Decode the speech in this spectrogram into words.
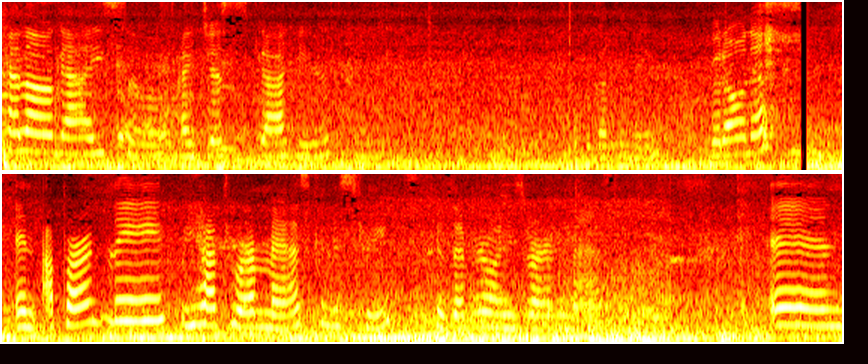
Hello. Guys. So I just got here. Forgot the name. Verona. And apparently we have to wear a mask in the streets because everyone is wearing masks. And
